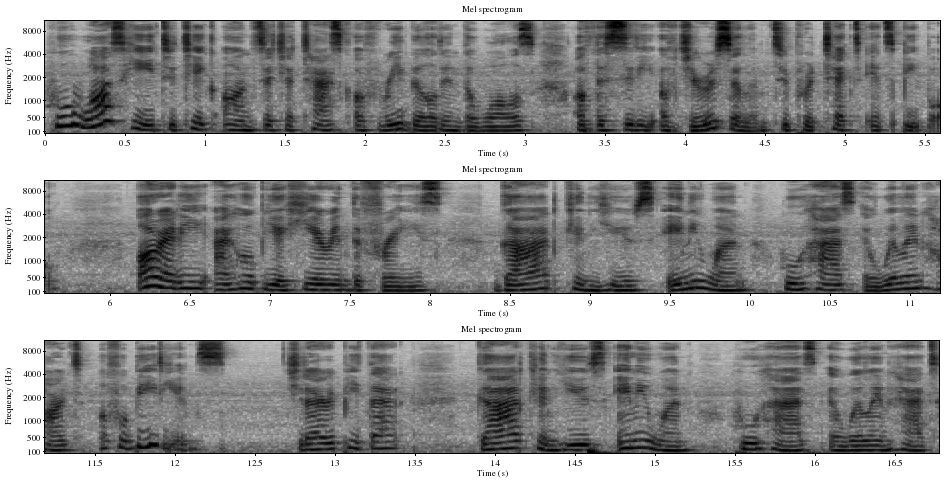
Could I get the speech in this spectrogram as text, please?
Who was he to take on such a task of rebuilding the walls of the city of Jerusalem to protect its people? Already, I hope you're hearing the phrase God can use anyone who has a willing heart of obedience. Should I repeat that? God can use anyone who has a willing heart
